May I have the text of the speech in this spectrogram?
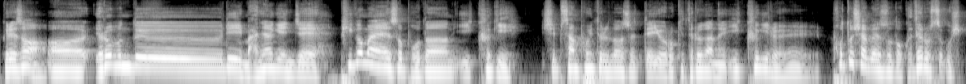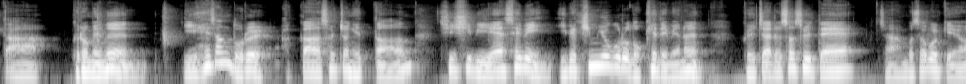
그래서 어, 여러분들이 만약에 이제 피그마에서 보던 이 크기 13포인트를 넣었을 때 이렇게 들어가는 이 크기를 포토샵에서도 그대로 쓰고 싶다. 그러면은 이 해상도를 아까 설정했던 72의 3배인 216으로 놓게 되면은 글자를 썼을 때 자, 한번 써볼게요.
